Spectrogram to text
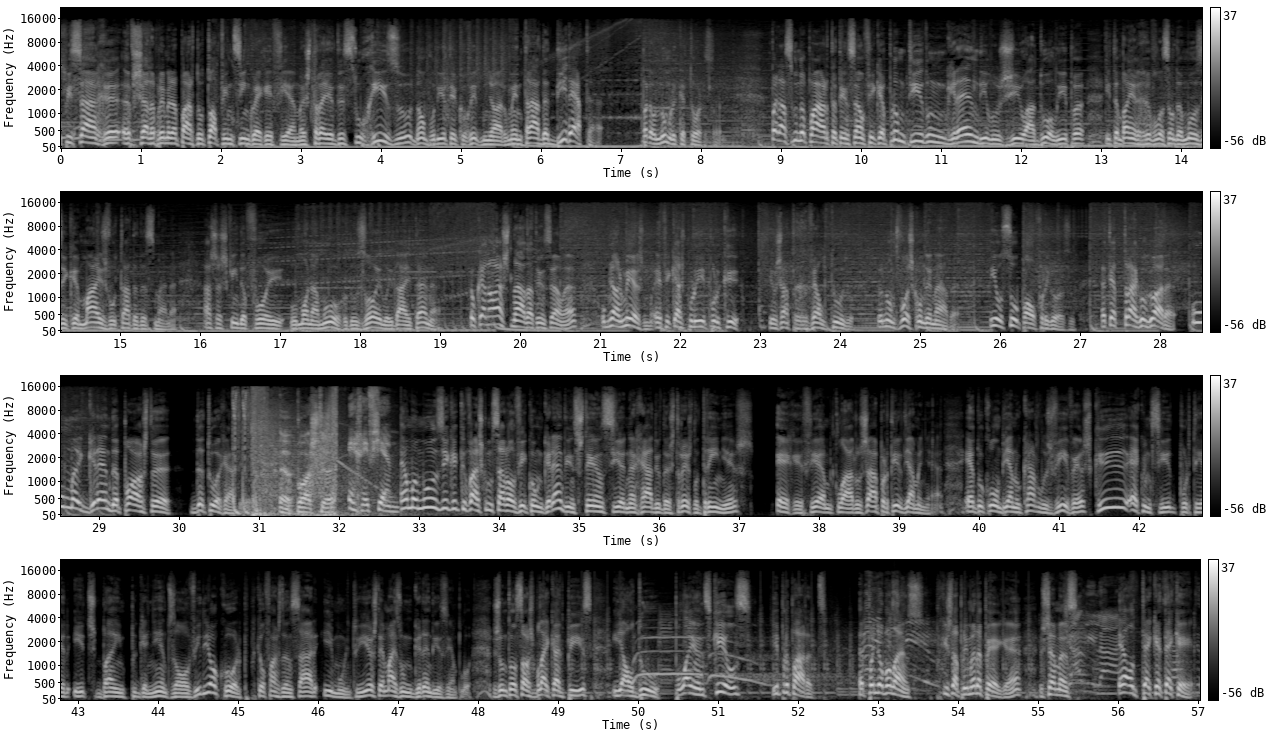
Pissarra a fechar a primeira parte do Top 25 RFM. A estreia de Sorriso não podia ter corrido melhor. Uma entrada direta para o número 14. Para a segunda parte, atenção, fica prometido um grande elogio à Dua Lipa e também a revelação da música mais votada da semana. Achas que ainda foi o Mon Amour do Zoilo e da Aitana? Eu cá não acho nada, atenção, hein? O melhor mesmo é ficares por aí porque eu já te revelo tudo. Eu não te vou esconder nada. Eu sou o Paulo Fregoso. Até te trago agora uma grande aposta da tua rádio. Aposta RFM. É uma música que vais começar a ouvir com grande insistência na rádio das três letrinhas. RFM, claro, já a partir de amanhã. É do colombiano Carlos Vives, que é conhecido por ter hits bem peganhentos ao ouvido e ao corpo, porque ele faz dançar e muito. E este é mais um grande exemplo. Juntou-se aos Black Eyed Peas e ao duo Play and Skills e prepara-te. Apanha o balanço, porque isto é a primeira pega, hein? chama-se El Teque Teque.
